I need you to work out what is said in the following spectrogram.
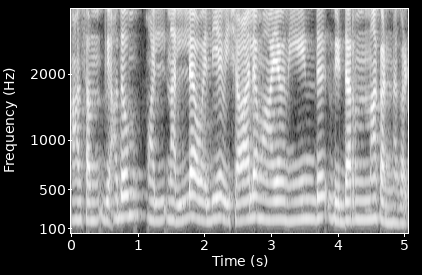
ആ സം അതും നല്ല വലിയ വിശാലമായ നീണ്ട് വിടർന്ന കണ്ണുകൾ.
